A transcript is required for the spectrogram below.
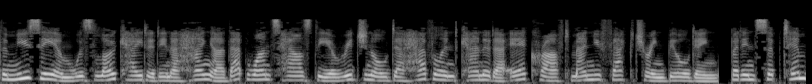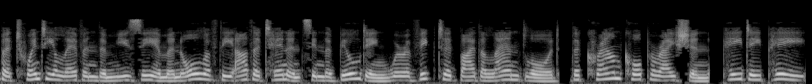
The museum was located in a hangar that once housed the original de Havilland Canada aircraft manufacturing building, but in September 2011 the museum and all of the other tenants in the building were evicted by the landlord, the Crown Corporation, PDP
